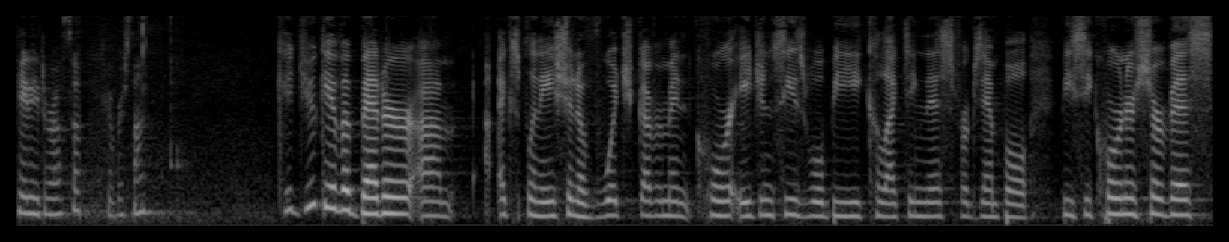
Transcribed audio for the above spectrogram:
Katie DeRosa, Cooper Sun. Could you give a better um, explanation of which government core agencies will be collecting this? For example, BC Coroner Service,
